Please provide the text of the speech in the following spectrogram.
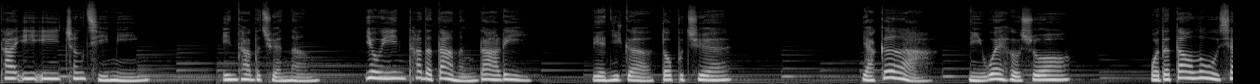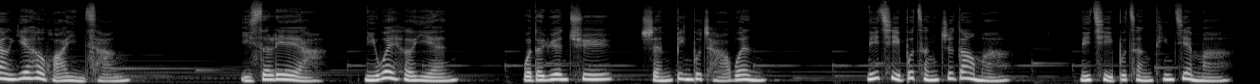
他一一称其名，因他的全能，又因他的大能大力，连一个都不缺。雅各啊，你为何说我的道路向耶和华隐藏？以色列啊，你为何言我的冤屈神并不查问？你岂不曾知道吗？你岂不曾听见吗？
